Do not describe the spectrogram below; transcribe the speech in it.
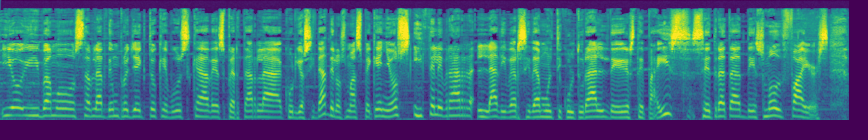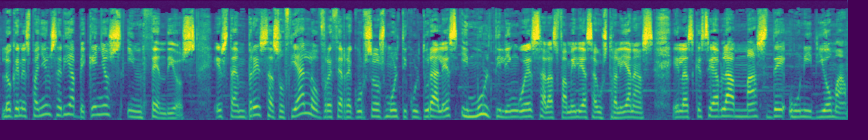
Y hoy vamos a hablar de un proyecto que busca despertar la curiosidad de los más pequeños y celebrar la diversidad multicultural de este país. Se trata de Small Fires, lo que en español sería pequeños incendios. Esta empresa social ofrece recursos multiculturales y multilingües a las familias australianas, en las que se habla más de un idioma,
